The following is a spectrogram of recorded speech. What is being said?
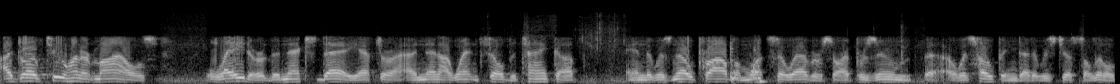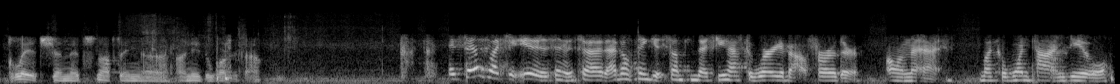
I drove 200 miles later the next day after, I, and then I went and filled the tank up, and there was no problem whatsoever. So I presume that I was hoping that it was just a little glitch, and it's nothing uh, I need to worry about. It sounds like it is, and it's, uh, I don't think it's something that you have to worry about further on that, like a one-time deal.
